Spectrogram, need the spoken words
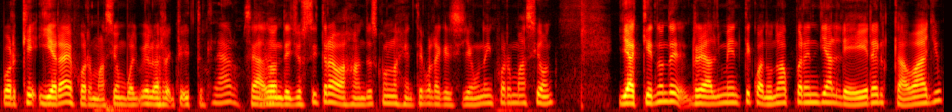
Porque, y era de formación, vuelvo y lo repito. Claro. O sea, donde yo estoy trabajando es con la gente para que se lleve una información. Y aquí es donde realmente cuando uno aprende a leer el caballo,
